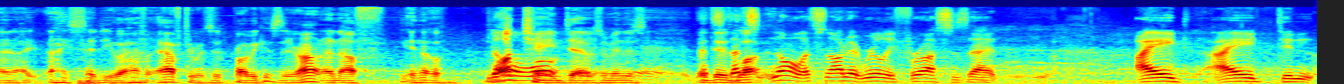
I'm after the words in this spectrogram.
and I, I, said to you afterwards, it's probably because there aren't enough, you know, blockchain no, well, devs. I mean, there's, that's, there's that's, no, that's not it really for us. Is that I, I didn't.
